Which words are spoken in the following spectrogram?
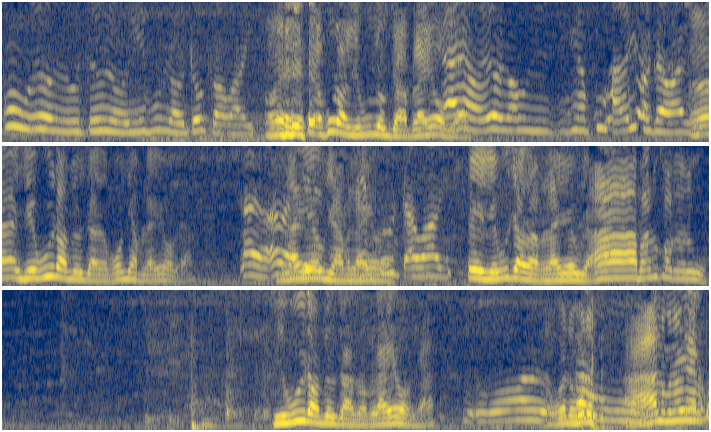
ပုလို့တူလို့ရေဘူးလို့တုတ်တော်ပါလေ။အေးအခုတော့ရေဘူးပြုတ်ကြပလိုက်ရော။အဲ့တော့ရေတော့ 东西也不还有找完。 အဲရေဘူးတော့ပြုတ်ကြတော့ဘုန်းကြီးမလိုက်ရောဗျာ 哎呀，也不找完。 အေးရေဘူးကြတာမလိုက်ရဲဘူးအာဘာလို့ခေါ်တယ်လို့ရေဘူးတော့ပြုတ်ကြဆိုမလိုက်ရောဗျာ 我我我啊那么能也干不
